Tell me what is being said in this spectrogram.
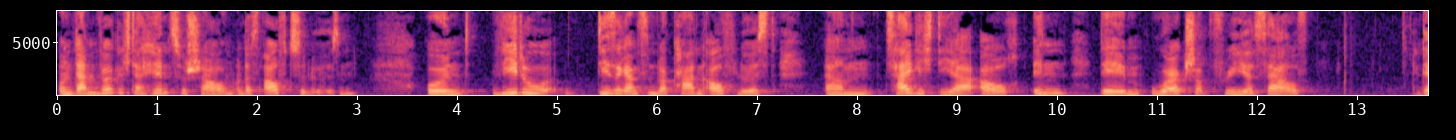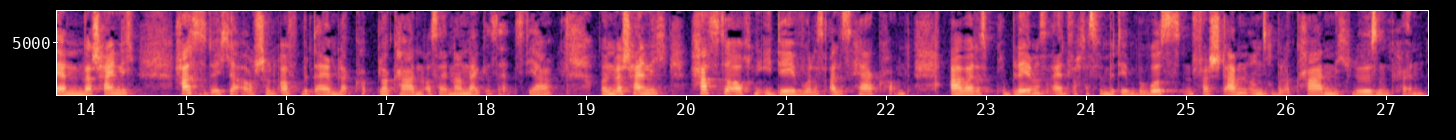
Und dann wirklich dahin zu schauen und das aufzulösen. Und wie du diese ganzen Blockaden auflöst, ähm, zeige ich dir auch in dem Workshop Free Yourself. Denn wahrscheinlich hast du dich ja auch schon oft mit deinen Blockaden auseinandergesetzt, ja? Und wahrscheinlich hast du auch eine Idee, wo das alles herkommt. Aber das Problem ist einfach, dass wir mit dem bewussten Verstand unsere Blockaden nicht lösen können.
